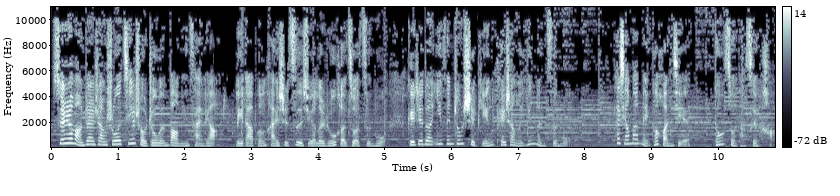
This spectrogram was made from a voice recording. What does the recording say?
虽然网站上说接受中文报名材料，李大鹏还是自学了如何做字幕，给这段一分钟视频配上了英文字幕。他想把每个环节都做到最好。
